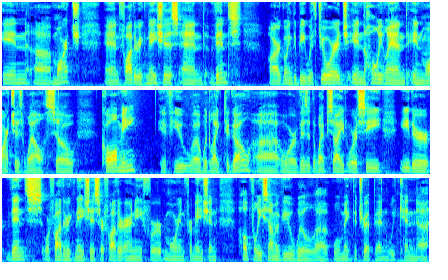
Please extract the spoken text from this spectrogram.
in uh, March, and Father Ignatius and Vince are going to be with George in the Holy Land in March as well. So call me if you uh, would like to go uh, or visit the website or see either Vince or Father Ignatius or Father Ernie for more information. Hopefully, some of you will uh, will make the trip and we can uh,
